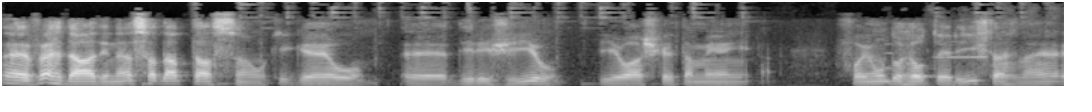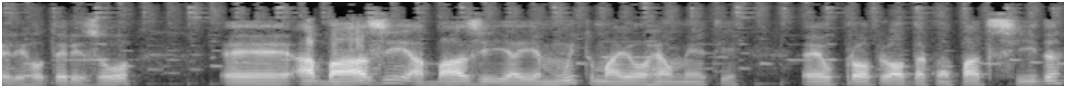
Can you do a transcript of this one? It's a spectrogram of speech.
É verdade, nessa adaptação que Guel é, dirigiu, e eu acho que ele também foi um dos roteiristas, né? Ele roteirizou é, a base, a base aí é muito maior realmente é o próprio Alto da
